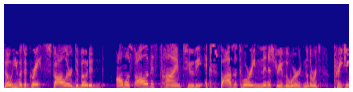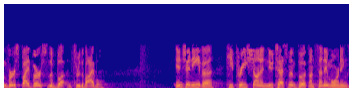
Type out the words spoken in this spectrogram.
though he was a great scholar, devoted almost all of his time to the expository ministry of the Word. In other words, preaching verse by verse through the, Bible. In Geneva, he preached on a New Testament book on Sunday mornings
